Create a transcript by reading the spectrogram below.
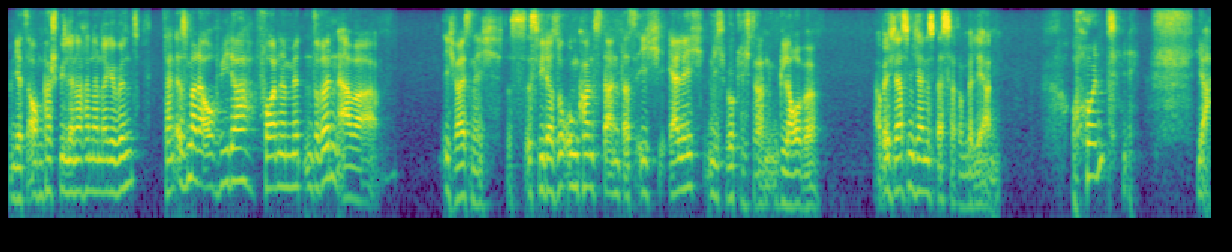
und jetzt auch ein paar Spiele nacheinander gewinnt, dann ist man da auch wieder vorne mittendrin. Aber ich weiß nicht, das ist wieder so unkonstant, dass ich ehrlich nicht wirklich dran glaube. Aber ich lasse mich eines Besseren belehren. Und ja,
